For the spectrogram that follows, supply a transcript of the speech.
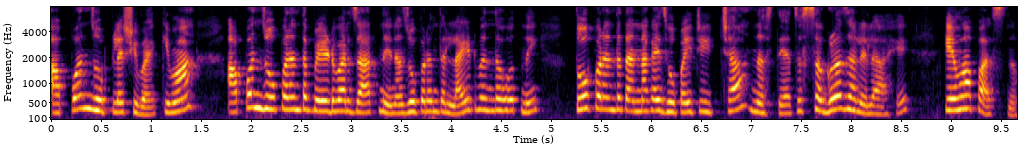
आपण झोपल्याशिवाय किंवा आपण जोपर्यंत बेडवर जात नाही ना जोपर्यंत लाइट बंद होत नाही तोपर्यंत त्यांना काही झोपायची इच्छा नसते. याचं सगळं झालेलं आहे केव्हापासनं.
